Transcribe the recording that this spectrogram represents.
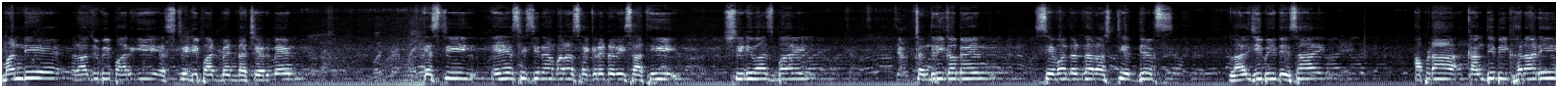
માનનીય રાજુભાઈ પારગી એસટી ડિપાર્ટમેન્ટના ચેરમેન એસટી એએસસીસીના અમારા સેક્રેટરી સાથી શ્રીનિવાસભાઈ, ચંદ્રિકાબેન, સેવાદળના રાષ્ટ્રીય અધ્યક્ષ લાલજીભાઈ દેસાઈ, આપણા કાંતિભાઈ ખરાડી,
